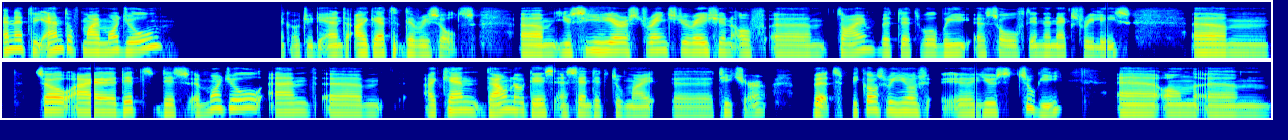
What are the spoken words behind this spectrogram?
And at the end of my module, I go to the end, I get the results. Um, you see here a strange duration of um, time, but that will be uh, solved in the next release. Um, so I did this uh, module and um, I can download this and send it to my uh, teacher. But because we use, uh, use Tsugi uh, on, um,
